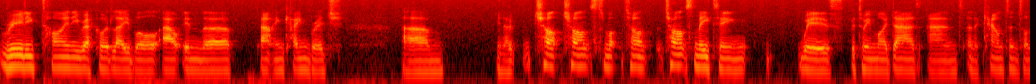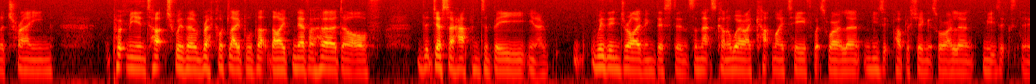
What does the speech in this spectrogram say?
really tiny record label out in the out in Cambridge. Um, you know, chance chance chance chance meeting with between my dad and an accountant on a train put me in touch with a record label that I'd never heard of that just so happened to be you know within driving distance, and that's kind of where I cut my teeth. That's where I learned music publishing. It's where I learned music uh,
